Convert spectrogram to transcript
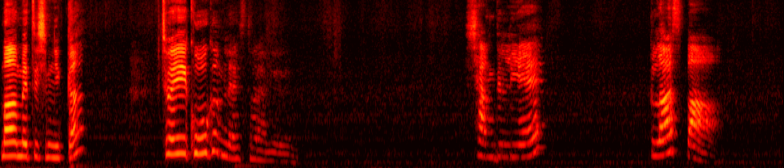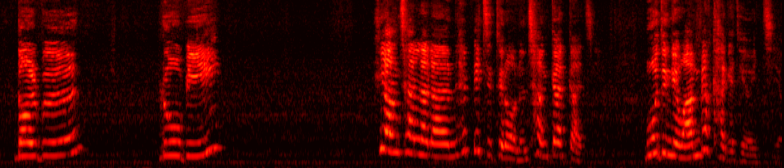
마음에 드십니까? 저희 고급 레스토랑은 샹들리에 글라스바 넓은 로비 휘황찬란한 햇빛이 들어오는 창가까지 모든 게 완벽하게 되어 있지요.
